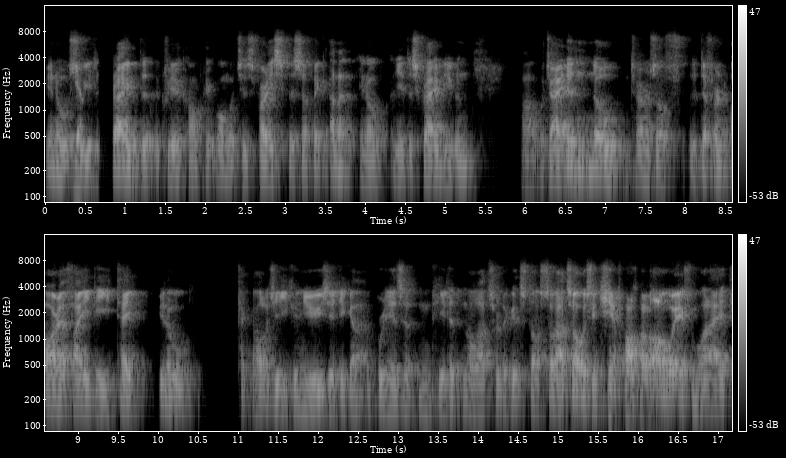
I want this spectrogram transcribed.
You know, so yep. you described the, the Creagh Concrete one, which is very specific, and it, you know, and you described even uh, which I didn't know in terms of the different RFID type, you know, technology you can use it, you can abrase it and heat it and all that sort of good stuff. So that's obviously came a long way from what I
